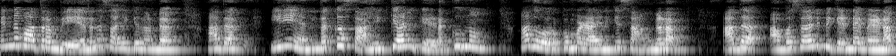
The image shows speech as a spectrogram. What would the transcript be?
എന്തുമാത്രം വേദന സഹിക്കുന്നുണ്ട് അത് ഇനി എന്തൊക്കെ സഹിക്കാൻ കിടക്കുന്നു അത് ഓർക്കുമ്പോഴാണ് എനിക്ക് സങ്കടം. അത് അവസാനിപ്പിക്കണ്ടേ മേഡം?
